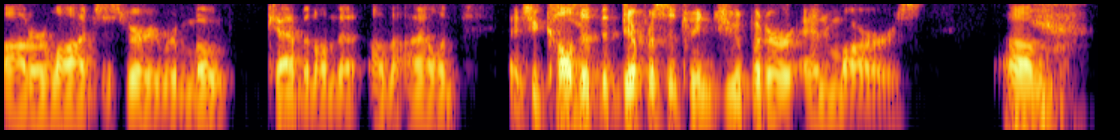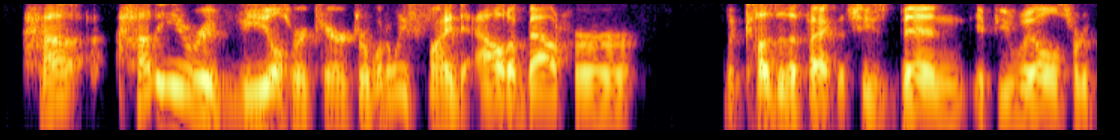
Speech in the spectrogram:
Otter Lodge, this very remote cabin on the on the island, and she calls yeah. it the difference between Jupiter and Mars. Um, yeah. How how do you reveal her character? What do we find out about her because of the fact that she's been, if you will, sort of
